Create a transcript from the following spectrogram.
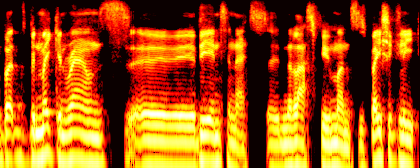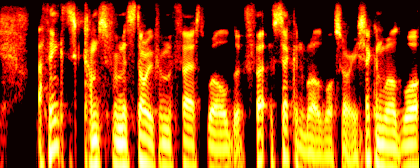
but it's been making rounds uh, the internet in the last few months. Is basically, I think this comes from a story from the First World, Second World War, sorry, Second World War,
